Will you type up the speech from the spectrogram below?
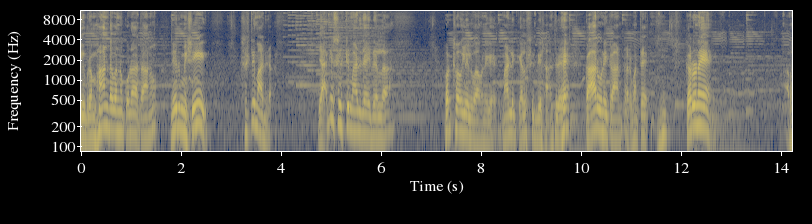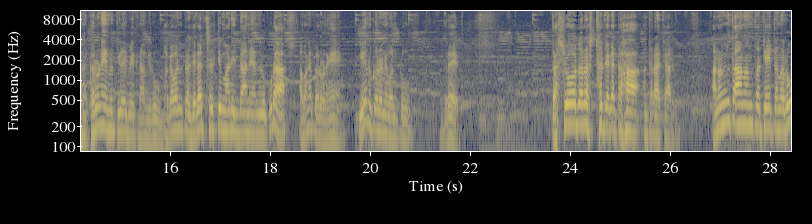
ಈ ಬ್ರಹ್ಮಾಂಡವನ್ನು ಕೂಡ ತಾನು ನಿರ್ಮಿಸಿ ಸೃಷ್ಟಿ ಮಾಡಿದ. ಯಾಕೆ ಸೃಷ್ಟಿ ಮಾಡಿದ ಇದೆಲ್ಲ? ಹೊತ್ತು ಹೋಗಲಿಲ್ವ ಅವನಿಗೆ? ಮಾಡಲಿಕ್ಕೆ ಕೆಲಸ ಇದ್ದಿಲ್ಲ ಅಂದರೆ ಕಾರುಣಿಕ ಅಂತಾರೆ. ಮತ್ತು ಕರುಣೆ, ಅವನ ಕರುಣೆಯನ್ನು ತಿಳಿಯಬೇಕು ನಾವಿರು. ಭಗವಂತ ಜಗತ್ ಸೃಷ್ಟಿ ಮಾಡಿದ್ದಾನೆ ಅಂದರೂ ಕೂಡ ಅವನ ಕರುಣೆ. ಏನು ಕರುಣೆ ಬಂತು? ಅಂದರೆ ತಸ್ಯೋದರಸ್ಥ ಜಗತಃ ಅಂತರಾಚಾರ್ಯರು. ಅನಂತಾನಂತ ಚೇತನರು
